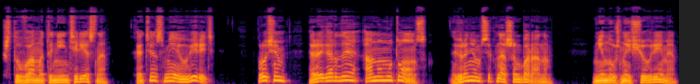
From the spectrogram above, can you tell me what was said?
что вам это не интересно, хотя смею уверить. Впрочем, регарде ану мутонс. Вернемся к нашим баранам. Мне нужно еще время,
